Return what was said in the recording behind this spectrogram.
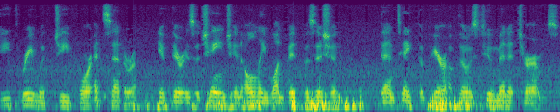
G3 with G4 etc. If there is a change in only one bit position, then take the pair of those two min terms.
